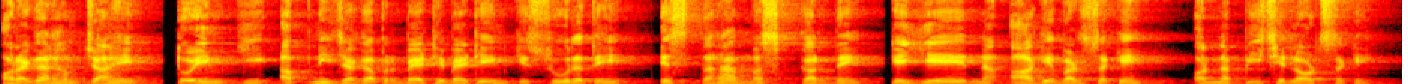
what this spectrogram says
اور اگر ہم چاہیں تو ان کی اپنی جگہ پر بیٹھے بیٹھے ان کی صورتیں اس طرح مسق کر دیں کہ یہ نہ آگے بڑھ سکیں اور نہ پیچھے لوٹ سکیں۔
